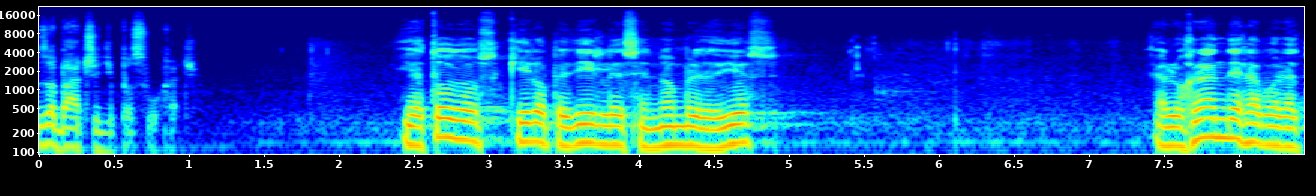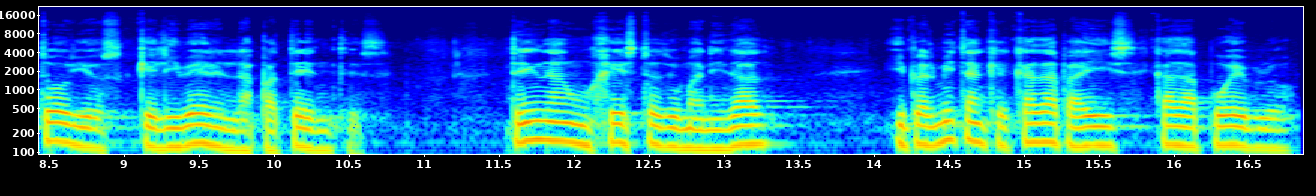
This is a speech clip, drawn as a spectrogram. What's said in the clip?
zobaczyć i posłuchać. Y a todos quiero pedirles en nombre de Dios, a los grandes laboratorios que liberen las patentes, tengan un gesto de humanidad y permitan que cada país, cada pueblo,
